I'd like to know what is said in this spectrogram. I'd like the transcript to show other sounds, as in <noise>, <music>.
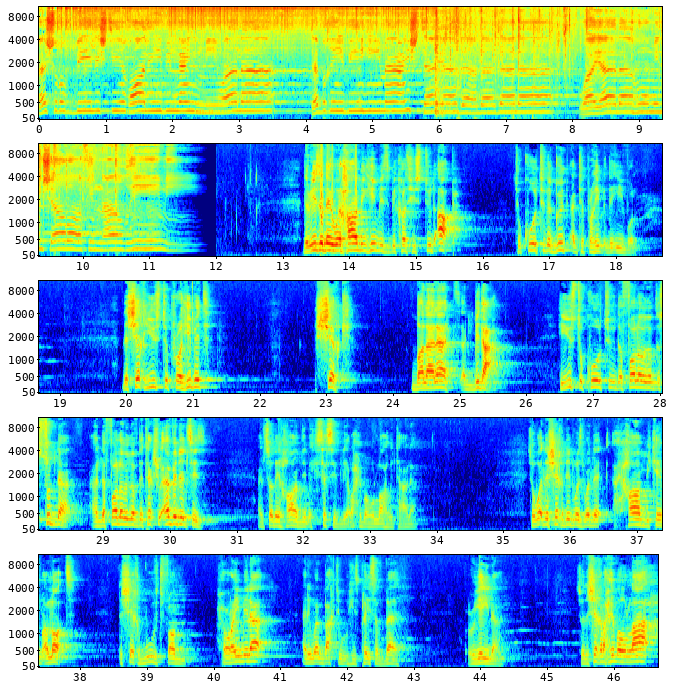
فاشرف بالاشتغال بالعلم ولا تبغي به ما عشت يا ذا بدلا ويا له من شرف عظيم The reason they were harming him is because he stood up to call to the good and to prohibit the evil. The Sheikh used to prohibit shirk, dalalat, and bid'ah. He used to call to the following of the sunnah and the following of the textual evidences. And so they harmed him excessively, rahimahullah ta'ala. So what the Sheikh did was when the harm became a lot, the Sheikh moved from Huraymila and he went back to his place of birth, Uyayna. So the Sheikh rahimahullah,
